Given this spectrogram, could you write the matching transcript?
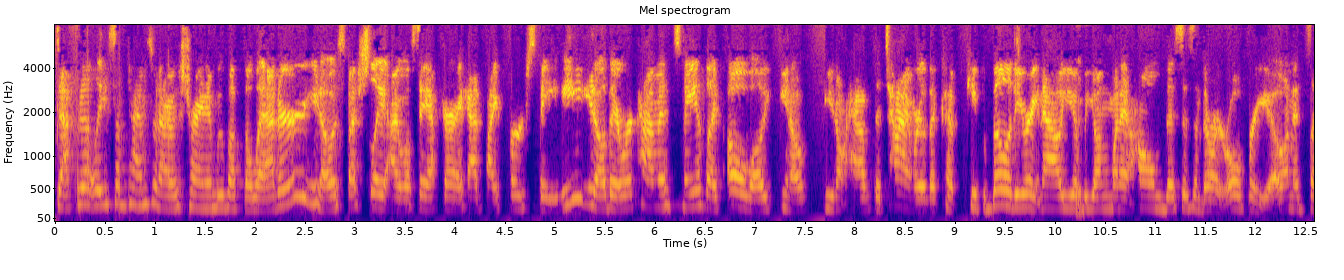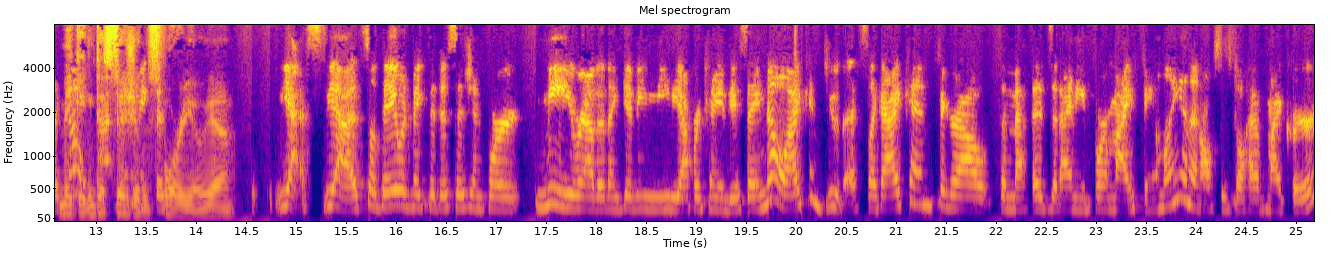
definitely sometimes when I was trying to move up the ladder, you know, especially I will say after I had my first baby, you know, there were comments made like, oh, well, you know, you don't have the time or the capability right now. You have a young one at home. This isn't the right role for you. And it's like making no, decisions make for you. Yeah. Yes. Yeah. So they would make the decision for me rather than giving me the opportunity to say, no, I can do this. Like I can figure out the methods that I need for my family and then also still have my career.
